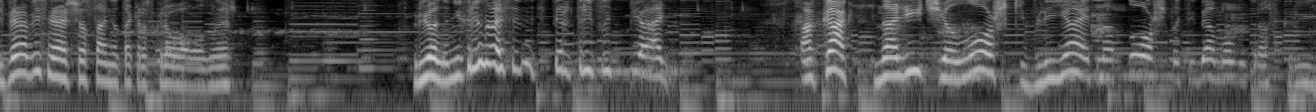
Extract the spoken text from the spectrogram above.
Теперь объясняешь, что Саня так раскрывала, знаешь. Реально, ни хрена себе, теперь 35. А как наличие ложки влияет на то, что тебя могут раскрыть?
